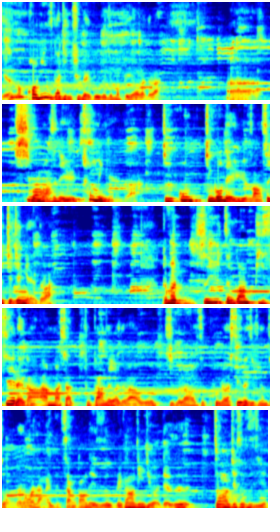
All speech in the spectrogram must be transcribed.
但是侬靠近自家禁区犯规，搿就没必要了，对伐？呃，希望防守队员聪明眼，对伐？进攻进攻队员防守积极眼，对伐？葛末至于整场比赛来讲，也没啥多讲头个，对伐？我基本上是看了三十几分钟，搿辰光上海上港队是无力刚进球，但是中场结束之前。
